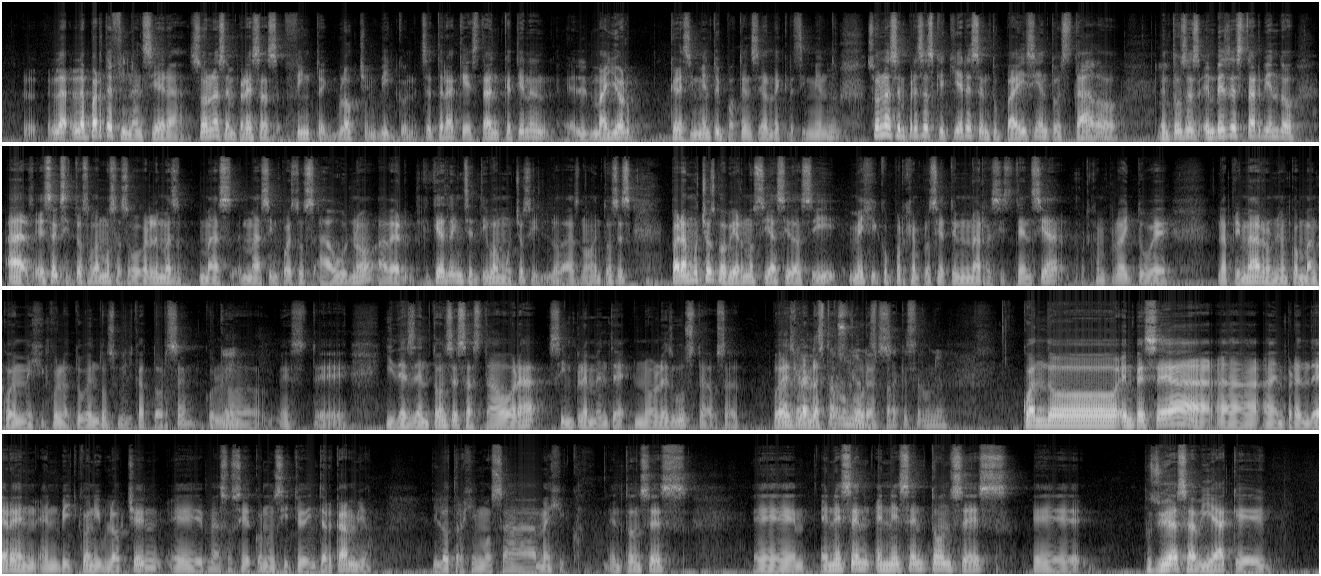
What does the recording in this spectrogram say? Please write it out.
la, parte financiera, son las empresas fintech, blockchain, bitcoin, etcétera, que están, que tienen el mayor crecimiento y potencial de crecimiento. Son las empresas que quieres en tu país y en tu estado. Entonces, en vez de estar viendo, ah, es exitoso, vamos a sobrarle más, más, más impuestos a uno, a ver, ¿qué es el incentivo a muchos y lo das, ¿no? Entonces, para muchos gobiernos sí ha sido así. México, por ejemplo, sí ha tenido una resistencia. Por ejemplo, ahí tuve la primera reunión con Banco de México, la tuve en 2014. Con este, y desde entonces hasta ahora simplemente no les gusta. O sea, puedes ver las posturas. ¿Para qué se reunían? Cuando empecé a, emprender en, Bitcoin y blockchain, eh, me asocié con un sitio de intercambio y lo trajimos a México. Entonces, eh, en, ese, en ese entonces, eh, pues yo ya sabía que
